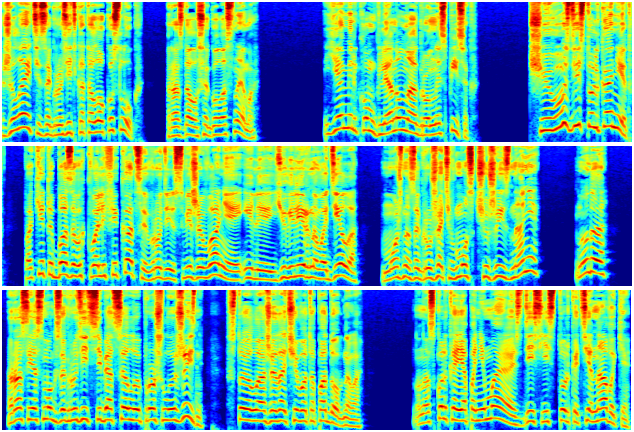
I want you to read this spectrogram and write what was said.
Желаете загрузить каталог услуг? раздался голос Немо. Я мельком глянул на огромный список. Чего здесь только нет. Пакеты базовых квалификаций вроде свежевания или ювелирного дела можно загружать в мозг чужие знания? Ну да. Раз я смог загрузить в себя целую прошлую жизнь, стоило ожидать чего-то подобного. Но насколько я понимаю, здесь есть только те навыки,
